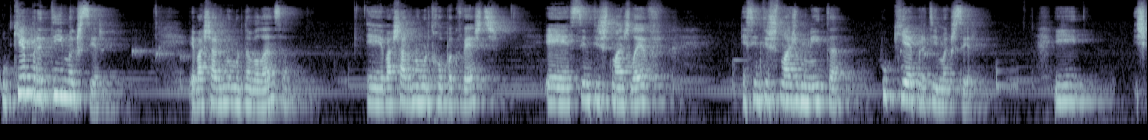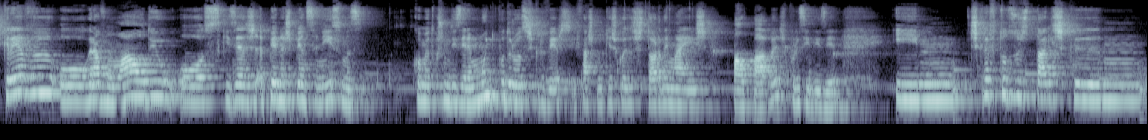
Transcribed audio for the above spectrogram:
O que é para ti emagrecer? É baixar o número na balança? é baixar o número de roupa que vestes, é sentir-te mais leve, é sentir-te mais bonita. O que é para ti emagrecer? E escreve ou grava um áudio ou se quiseres apenas pensa nisso, mas como eu te costumo dizer, é muito poderoso escrever e faz com que as coisas se tornem mais palpáveis, por assim dizer. E hum, escreve todos os detalhes que hum,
